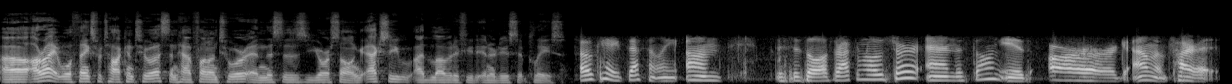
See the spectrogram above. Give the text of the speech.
Uh, all right. Well, thanks for talking to us and have fun on tour. And this is your song. Actually, I'd love it if you'd introduce it, please. Okay, definitely. Um, this is the Love Rock and Roll Store, and the song is Arg, I'm a Pirate.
